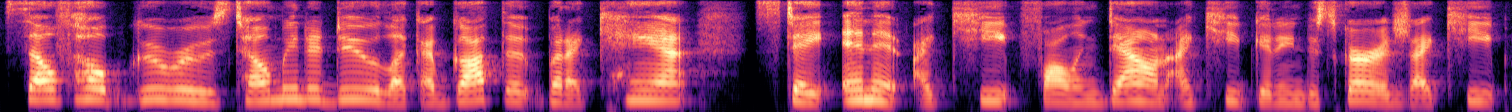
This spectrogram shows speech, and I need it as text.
self help gurus tell me to do. Like, I've got the, but I can't stay in it. I keep falling down. I keep getting discouraged. I keep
